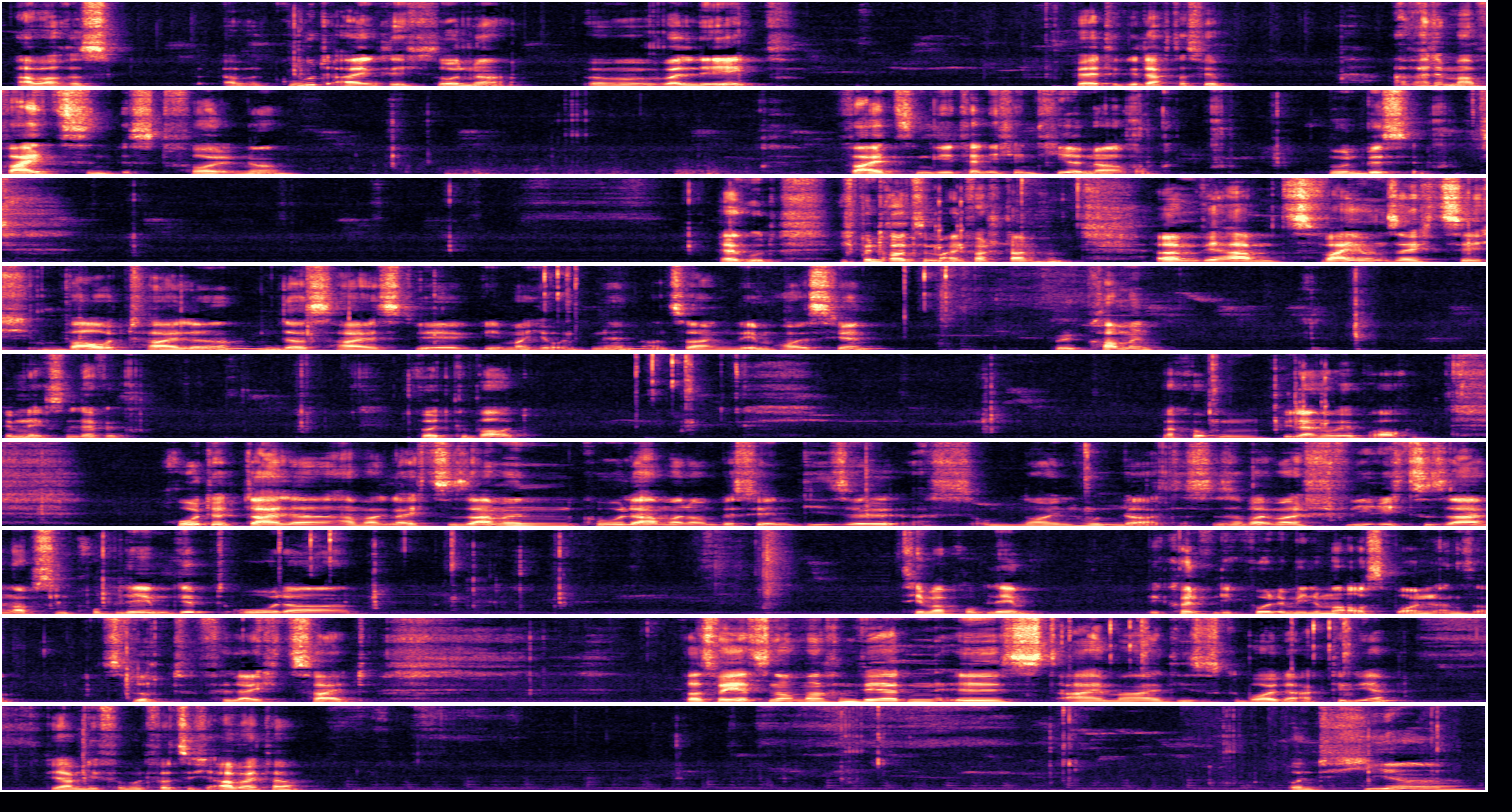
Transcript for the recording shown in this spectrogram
Aber, es, aber gut eigentlich so, ne? Wenn man überlegt. Wer hätte gedacht, dass wir... Aber warte mal, Weizen ist voll, ne? Weizen geht ja nicht in Tiernahrung. Nur ein bisschen. Ja gut, ich bin trotzdem einverstanden. Ähm, wir haben 62 Bauteile. Das heißt, wir gehen mal hier unten hin und sagen dem Häuschen, willkommen im nächsten Level. Wird gebaut. Mal gucken, wie lange wir brauchen. Rote Teile haben wir gleich zusammen. Kohle haben wir noch ein bisschen. Diesel um 900. Das ist aber immer schwierig zu sagen, ob es ein Problem gibt oder... Thema Problem. Wir könnten die Kohlemine mal ausbauen langsam. Es wird vielleicht Zeit. Was wir jetzt noch machen werden, ist einmal dieses Gebäude aktivieren. Wir haben die 45 Arbeiter. Und hier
